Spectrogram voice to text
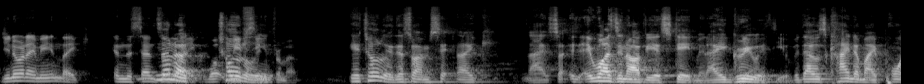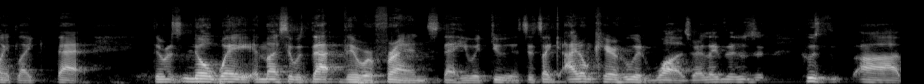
Do you know what I mean? Like in the sense No, of no, like what we've totally. seen from him. Yeah, totally. That's what I'm saying. Like, I, it was an obvious statement. I agree with you, but that was kind of my point. Like that, there was no way, unless it was that they were friends, that he would do this. It's like I don't care who it was, right? Like who's who's uh,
